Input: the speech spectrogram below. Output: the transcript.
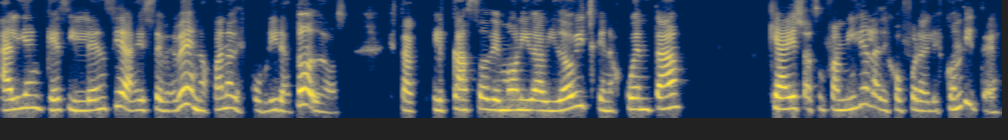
alguien que silencia a ese bebé, nos van a descubrir a todos. Está el caso de Moni Davidovich que nos cuenta que a ella, su familia, la dejó fuera del escondite.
